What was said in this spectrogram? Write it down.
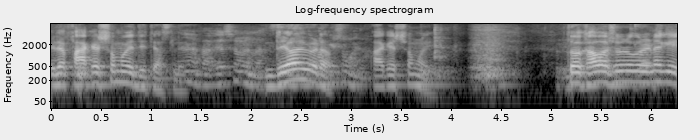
এটা ফাঁকের সময় দিতে আসলে। হ্যাঁ ভাগের সময় না। দেওয়া হয় বেটা ফাঁকের সময় তো খাওয়া শুরু করি নাকি?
